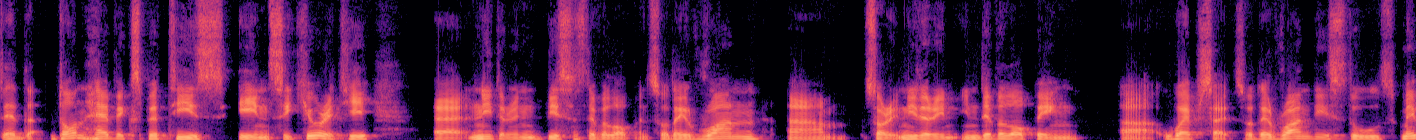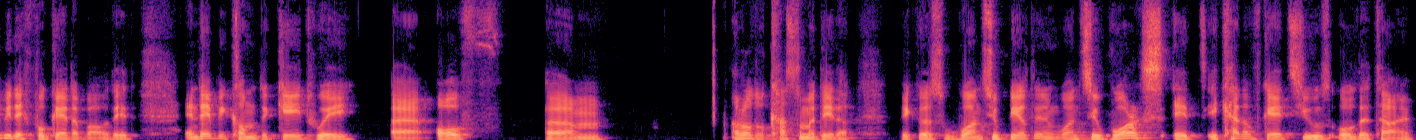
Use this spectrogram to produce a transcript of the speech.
that don't have expertise in security, uh, neither in business development. So they run, um, sorry, neither in, in developing uh, websites. So they run these tools. Maybe they forget about it, and they become the gateway uh, of um, a lot of customer data. Because once you build it and once it works, it it kind of gets used all the time.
